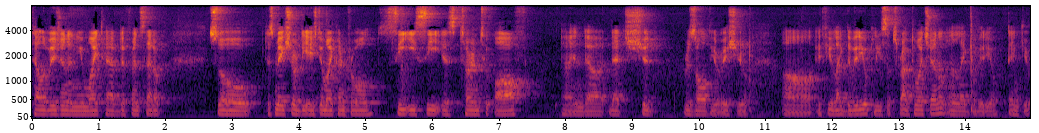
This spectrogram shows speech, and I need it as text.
television and you might have different setup. So just make sure the HDMI control CEC is turned to off and uh, that should resolve your issue. Uh, if you like the video, please subscribe to my channel and like the video. Thank you.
